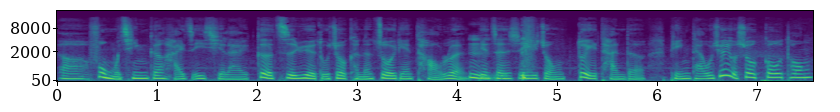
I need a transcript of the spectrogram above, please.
呃父母亲跟孩子一起来各自阅读之后，可能做一点讨论，嗯、变成是一种对谈的平台。我觉得有时候沟通，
